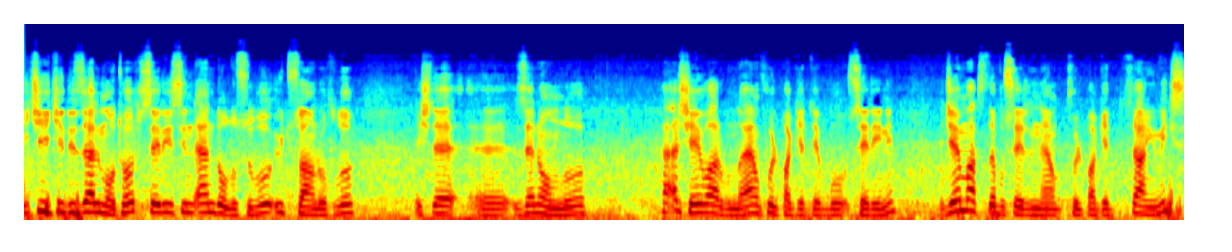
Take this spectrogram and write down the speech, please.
2.2 dizel motor. Serisinin en dolusu bu. 3 sunrooflu. İşte e, xenonlu. Her şey var bunda. En full paketi bu serinin. C-Max da bu serinin en full paketi. Titanium X.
